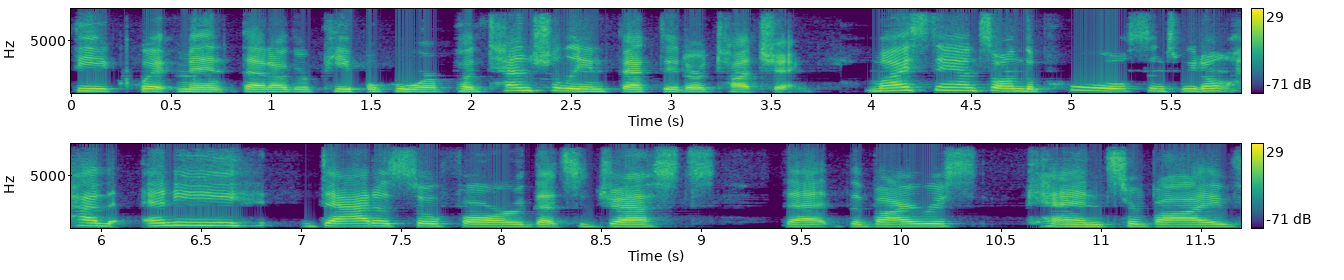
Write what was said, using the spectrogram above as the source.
the equipment that other people who are potentially infected are touching. My stance on the pool, since we don't have any data so far that suggests that the virus can survive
